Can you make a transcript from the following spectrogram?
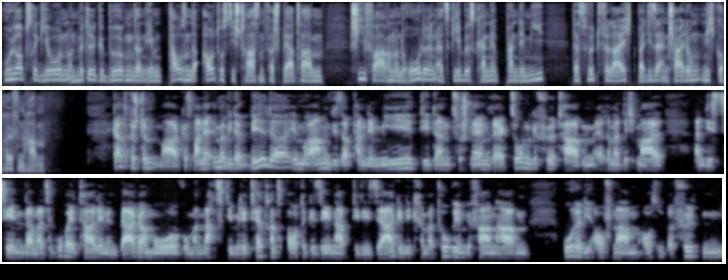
Urlaubsregionen und Mittelgebirgen dann eben tausende Autos die Straßen versperrt haben, Skifahren und Rodeln, als gäbe es keine Pandemie. Das wird vielleicht bei dieser Entscheidung nicht geholfen haben. Ganz bestimmt, Marc. Es waren ja immer wieder Bilder im Rahmen dieser Pandemie, die dann zu schnellen Reaktionen geführt haben. Erinner dich mal an die Szenen damals in Oberitalien, in Bergamo, wo man nachts die Militärtransporte gesehen hat, die die Särge in die Krematorien gefahren haben oder die Aufnahmen aus überfüllten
